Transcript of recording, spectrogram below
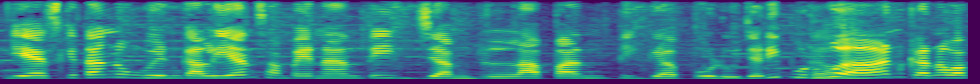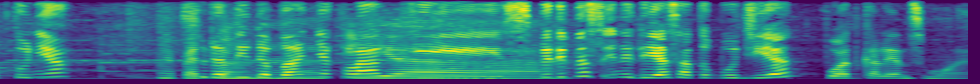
Yes, kita nungguin kalian sampai nanti jam 8.30. Jadi buruan Tuh. karena waktunya Mepet sudah banget. tidak banyak lagi. Iya. Spiritus ini dia satu pujian buat kalian semua.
